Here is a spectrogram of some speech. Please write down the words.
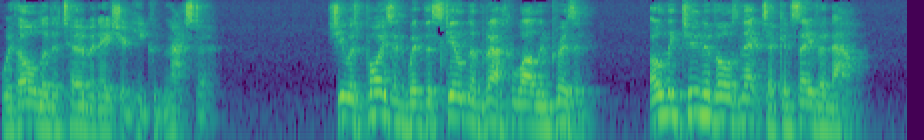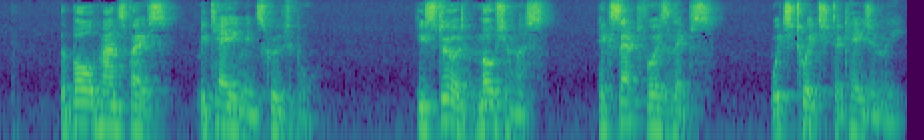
with all the determination he could master. She was poisoned with the Skilna Bragh while in prison. Only Tunivor's nectar can save her now. The bold man's face became inscrutable. He stood motionless, except for his lips, which twitched occasionally.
